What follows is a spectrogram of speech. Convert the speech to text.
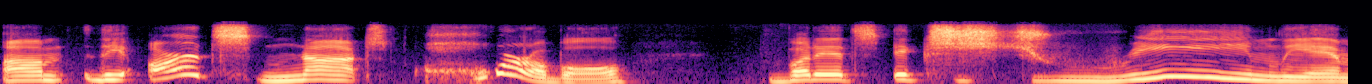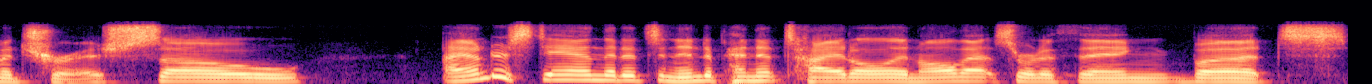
Um, the art's not horrible, but it's extremely amateurish. So I understand that it's an independent title and all that sort of thing, but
